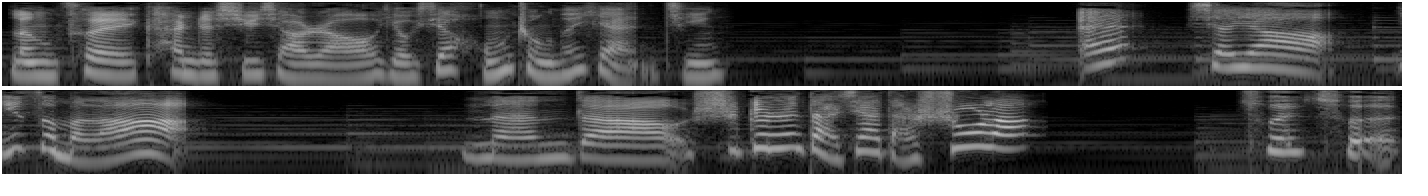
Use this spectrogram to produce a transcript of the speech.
冷翠看着徐小饶有些红肿的眼睛。哎，小耀，你怎么了？难道是跟人打架打输了？翠翠，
